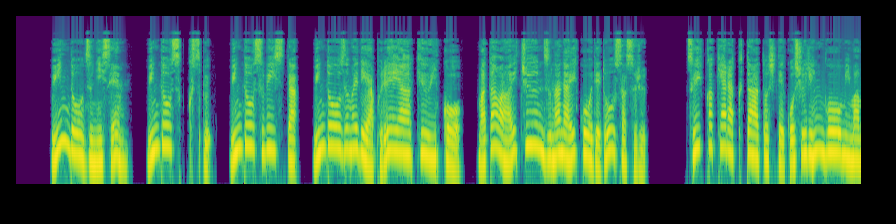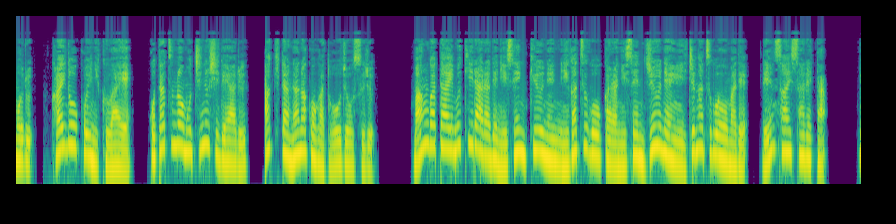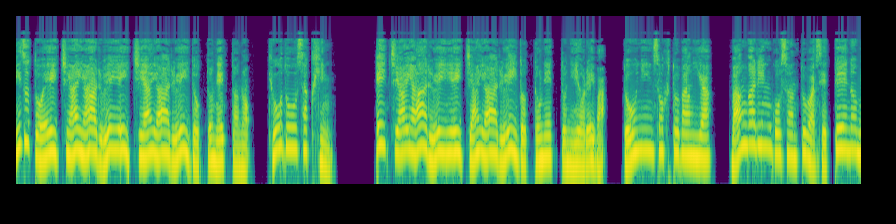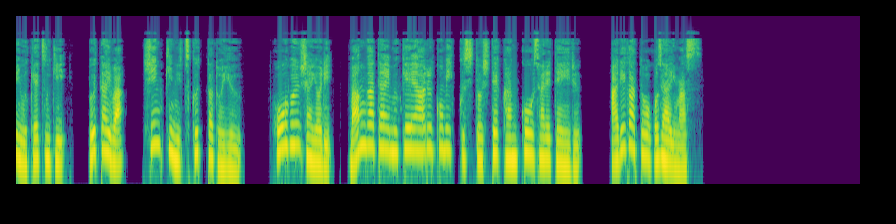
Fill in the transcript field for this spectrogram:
Windows 2000、Windows XP、Windows Vista、Windows Media Player 9以降、または iTunes 7以降で動作する。追加キャラクターとして5種リンゴを見守る、街道恋に加え、こたつの持ち主である、秋田七子が登場する。漫画タイムキララで2009年2月号から2010年1月号まで連載された。水と HIRAHIRA.net の共同作品。HIRAHIRA.net によれば、同人ソフト版や漫画リンゴさんとは設定のみ受け継ぎ、舞台は新規に作ったという。法文社より漫画タイム KR コミックスとして刊行されている。ありがとうございます。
